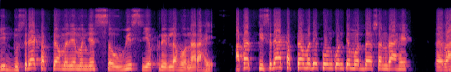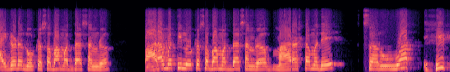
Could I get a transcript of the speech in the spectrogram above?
ही दुसऱ्या टप्प्यामध्ये म्हणजे सव्वीस एप्रिलला होणार आहे. आता तिसऱ्या टप्प्यामध्ये कोणकोणते मतदारसंघ आहेत? तर रायगड लोकसभा मतदारसंघ बारामती लोकसभा मतदारसंघ महाराष्ट्रामध्ये सर्वात हिट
